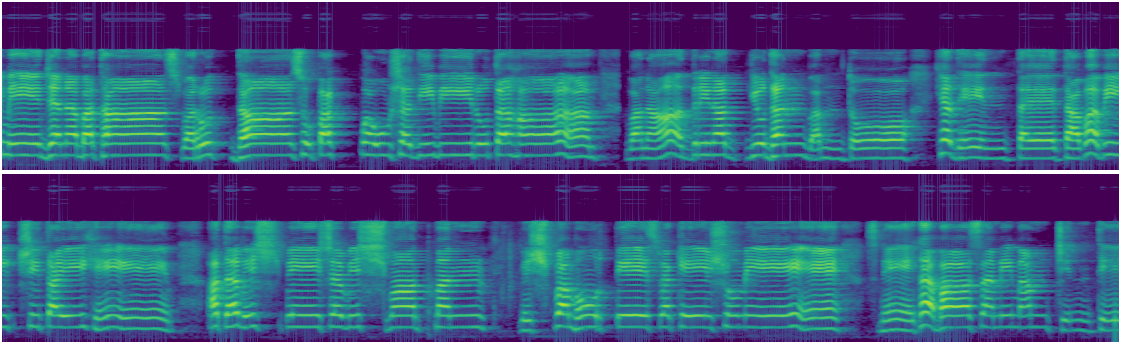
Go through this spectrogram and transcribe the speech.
इमे जनबथा स्वरुद्धा सुपक्वौषधिवीरुतः वनाद्रिनद्युधन्वन्तो ह्यधेन्त तव वीक्षितैः अथ विश्वेश विश्वात्मन् विश्वमूर्ते स्वकेषु मे स्नेहभासमिमं चिन्ते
